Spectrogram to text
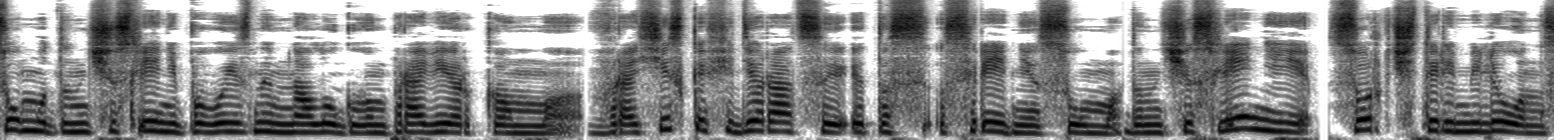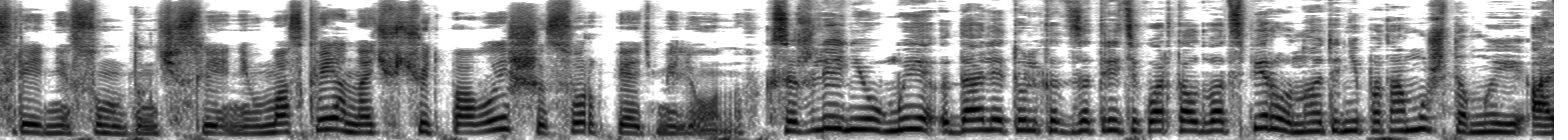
сумму доначислений по выездным налоговым проверкам в Российской Федерации. Это средняя сумма доначислений. 44 миллиона средняя сумма доначислений. В Москве она чуть-чуть повыше, 45 миллионов. К сожалению, мы дали только за третий квартал 21 но это не потому, что мы а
